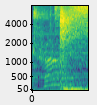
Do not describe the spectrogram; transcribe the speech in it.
Trump.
